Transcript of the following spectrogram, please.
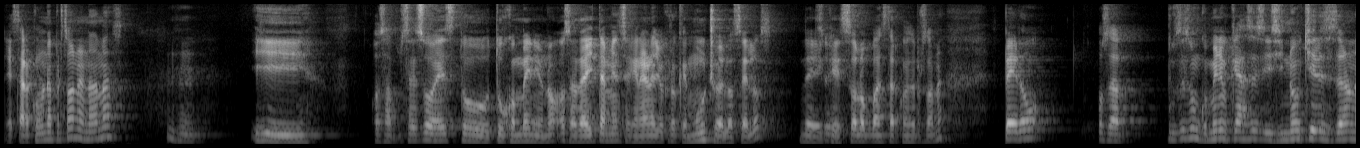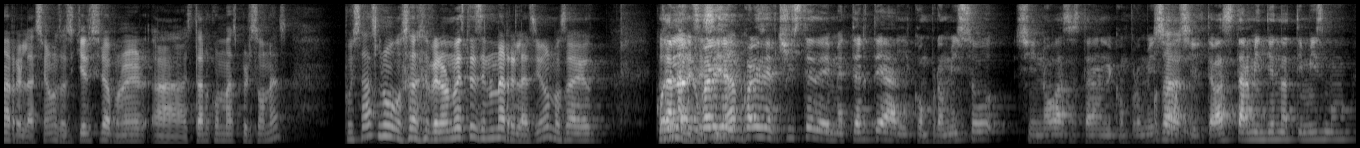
estar con una persona nada más. Ujú. Y, o sea, pues eso es tu, tu convenio, ¿no? O sea, de ahí también se genera yo creo que mucho de los celos, de Sí. que solo vas a estar con esa persona. Pero, o sea, pues es un convenio que haces y si no quieres estar en una relación, o sea, si quieres ir a poner a estar con más personas, pues hazlo, o sea, pero no estés en una relación, o sea, ¿cuál O sea, es la no, ¿cuál, es necesidad? el, cuál es el chiste de meterte al compromiso si no vas a estar en el compromiso? O sea- O si te vas a estar mintiendo a ti mismo.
